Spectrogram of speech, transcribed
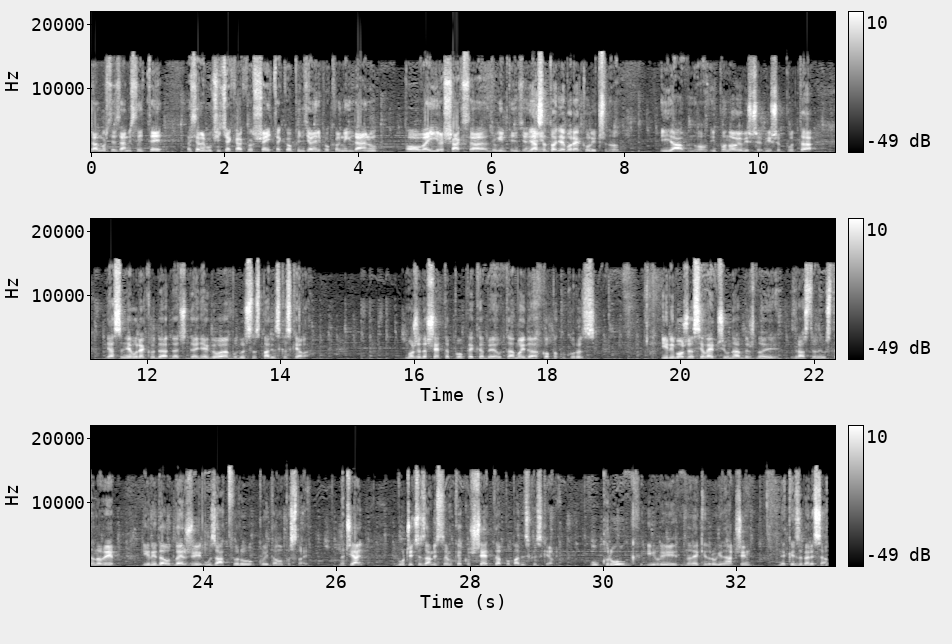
Da li možete zamislite Aleksandra Vučića kako šeta kao penzioneri po Kalemegdanu ovaj, igra šak sa drugim penzionerima? Ja sam to njemu rekao lično i javno i ponovio više, više puta. Ja sam njemu rekao da, da, će, da je njegova budućnost padinska skela. Može da šeta po PKB-u tamo i da kopa kukuruz, ili može da se leči u nadležnoj zdravstvenoj ustanovi, ili da odleži u zatvoru koji tamo postoji. Znači, ja Vučića zamislim kako šeta po padinskoj skeli. U krug ili na neki drugi način, neka izabere sam.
